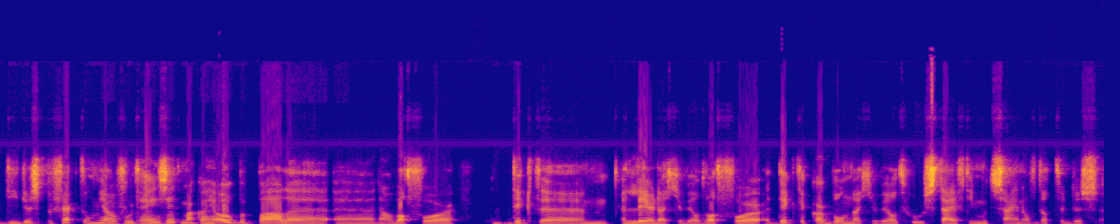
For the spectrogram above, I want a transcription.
die dus perfect om jouw voet heen zit. Maar kan je ook bepalen nou, wat voor dikte um, leer dat je wilt, wat voor dikte carbon dat je wilt, hoe stijf die moet zijn, of dat er dus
